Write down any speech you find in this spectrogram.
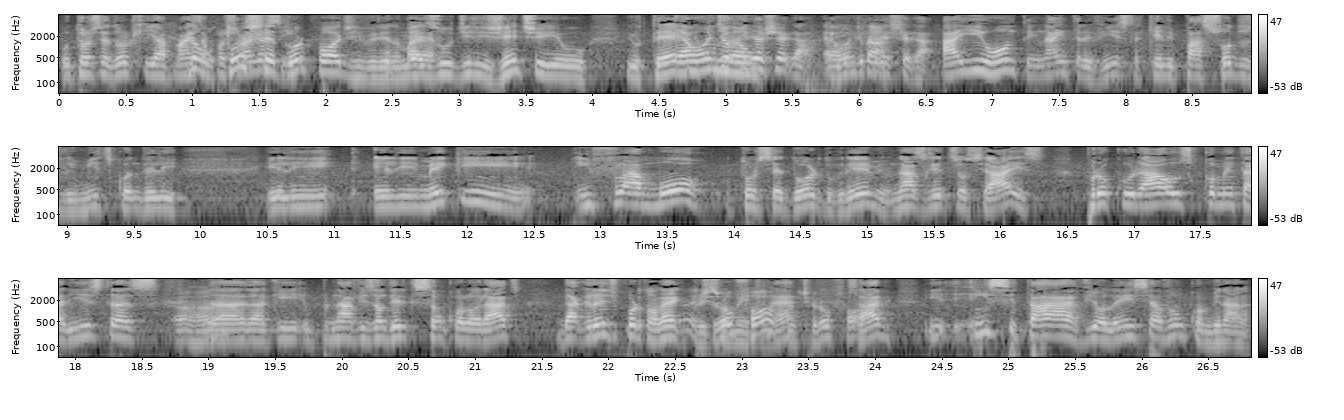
o torcedor que é mais não, o apaixonado é torcedor assim. pode, Riverino, mas É. o dirigente e o, e o É técnico onde eu não. queria chegar. É Aí onde tá. eu queria chegar. Aí ontem, na entrevista, que ele passou dos limites, quando ele, ele, ele meio que inflamou o torcedor do Grêmio nas redes sociais procurar os comentaristas Aham. da- da- que, na visão dele que são colorados da grande Porto Alegre, É, tirou principalmente, foto, né? tirou foto. Sabe? E incitar a violência, vamos combinar. né?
